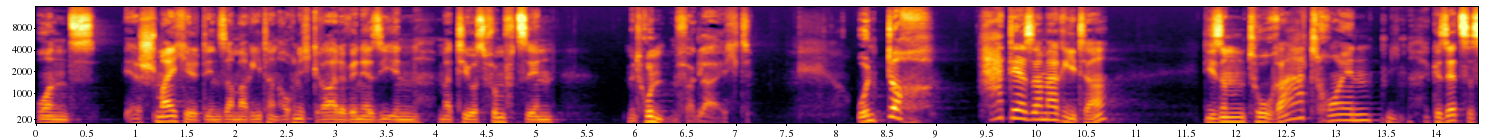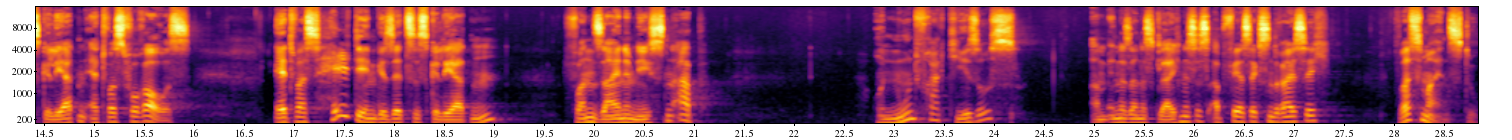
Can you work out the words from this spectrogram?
Und er schmeichelt den Samaritern auch nicht gerade, wenn er sie in Matthäus 15 mit Hunden vergleicht. Und doch hat der Samariter diesem toratreuen Gesetzesgelehrten etwas voraus. Etwas hält den Gesetzesgelehrten von seinem Nächsten ab. Und nun fragt Jesus am Ende seines Gleichnisses ab Vers 36, was meinst du?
